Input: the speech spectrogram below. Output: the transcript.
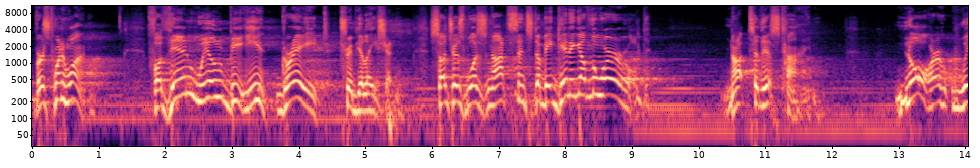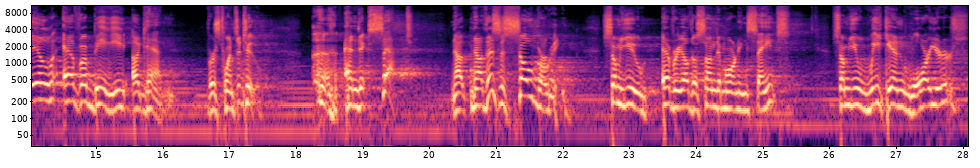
Verse 21 For then will be great tribulation, such as was not since the beginning of the world, not to this time nor will ever be again. Verse 22. and except, now, now this is sobering. Some of you every other Sunday morning saints, some of you weekend warriors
